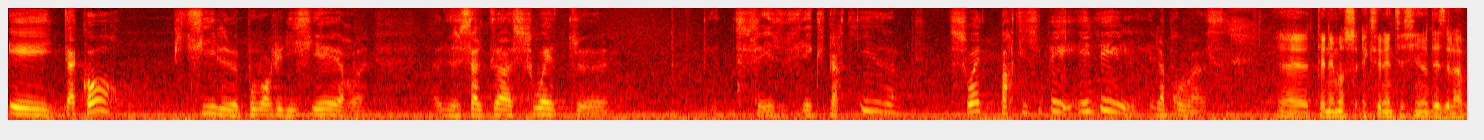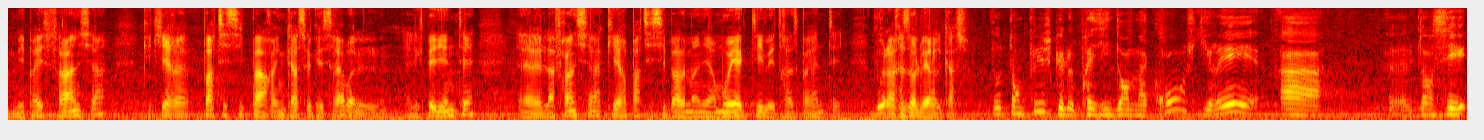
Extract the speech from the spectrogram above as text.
est d'accord si le pouvoir judiciaire de Salta souhaite euh, ces expertises, souhaite participer, aider la province. Eh, tenemos excelentes signos desde la- mi país, Francia, que quiere participar en caso que se abra el, el expediente. Eh, la Francia quiere participar de manera muy activa y transparente para resolver el caso. D'autant plus que le président Macron, je dirais, a, euh, dans, ses-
